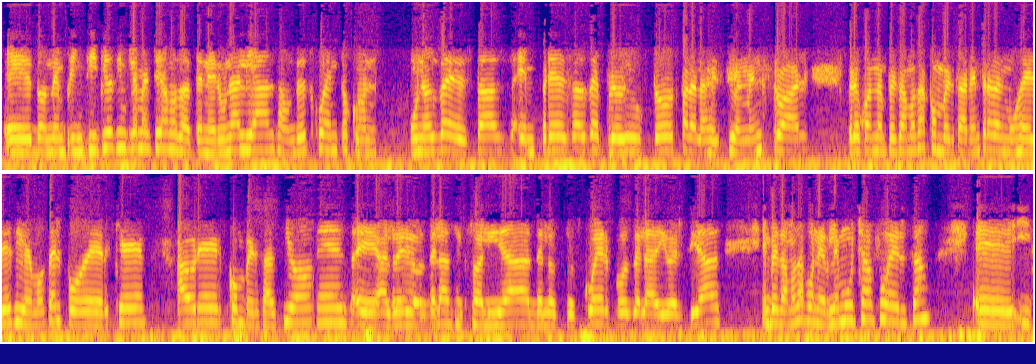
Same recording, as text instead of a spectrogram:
eh, donde en principio simplemente íbamos a tener una alianza, un descuento con unos de estas empresas de productos para la gestión menstrual, pero cuando empezamos a conversar entre las mujeres y vemos el poder que abre conversaciones eh, alrededor de la sexualidad, de los dos cuerpos, de la diversidad, empezamos a ponerle mucha fuerza eh, y,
